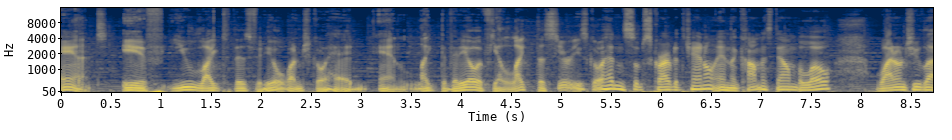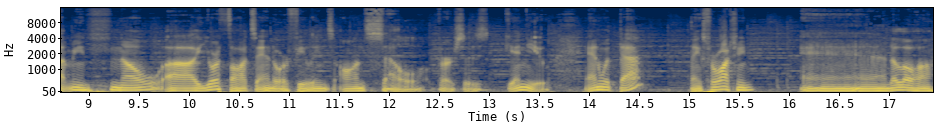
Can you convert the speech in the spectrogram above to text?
And if you liked this video, why don't you go ahead and like the video? If you liked the series, go ahead and subscribe to the channel. And in the comments down below, why don't you let me know uh, your thoughts and or feelings on Cell versus Ginyu? And with that, thanks for watching, and aloha.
